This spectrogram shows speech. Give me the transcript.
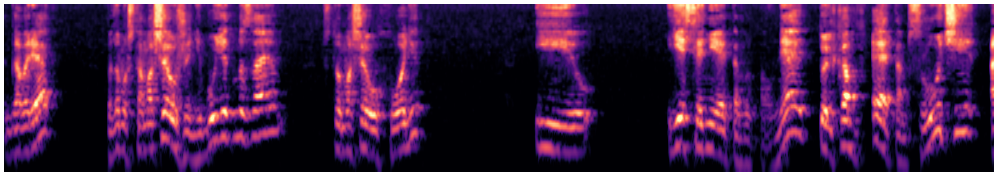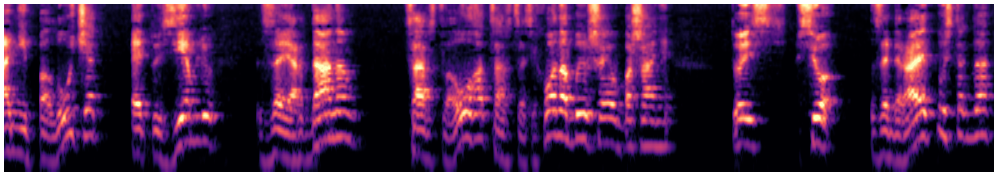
говорят потому что Маше уже не будет, мы знаем, что Маше уходит, и если они это выполняют, только в этом случае они получат эту землю за Иорданом, царство Ога, царство Сихона, бывшее в Башане. То есть все забирает пусть тогда,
